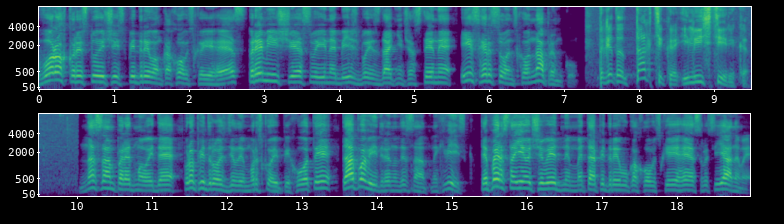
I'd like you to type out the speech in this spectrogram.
Ворог, користуючись підривом Каховської ГЕС, переміщує свої найбільш боєздатні частини із Херсонського напрямку. Так это тактика или истерика? Насамперед мова йде про підрозділи морської піхоти та повітряно-десантних військ. Тепер стає очевидним мета підриву Каховської ГЕС росіянами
